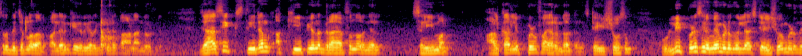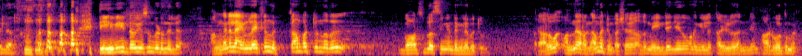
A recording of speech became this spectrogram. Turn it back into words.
ശ്രദ്ധിച്ചിട്ടുള്ളതാണ്. പലരും കയറി ഇറങ്ങി പിന്നെ കാണാണ്ട് ഉണ്ട് ജാസി സ്ഥിരം കീപ്പ് ചെയ്യുന്ന ഗ്രാഫ് എന്ന് പറഞ്ഞാൽ സെയിമാണ് ആൾക്കാരിൽ ഇപ്പോഴും ഫയർ ഉണ്ടാക്കുന്നത് സ്റ്റേജ് ഷോസും പുള്ളി ഇപ്പോഴും സിനിമയും വിടുന്നില്ല സ്റ്റേജ് ഷോയും വിടുന്നില്ല ടി വി ഇന്റർവ്യൂസും വിടുന്നില്ല. അങ്ങനെ ലൈം ലൈറ്റിൽ നിൽക്കാൻ പറ്റുന്നത് ഗോഡ്സ് ബ്ലെസ്സിങ് ഉണ്ടെങ്കിലേ പറ്റുള്ളൂ. ഒരാൾ വന്ന് ഇറങ്ങാൻ പറ്റും. പക്ഷേ അത് മെയിന്റെയിൻ ചെയ്ത് പോകണമെങ്കിൽ കഴിവ് തന്നെയും ഹാർഡ് വർക്കും വേണം.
